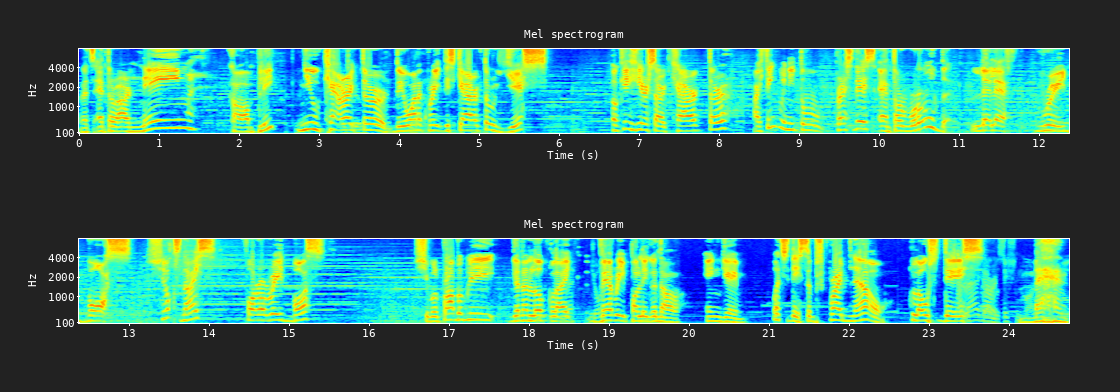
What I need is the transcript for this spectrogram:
Let's enter our name. Complete. New character. Do you want to create this character? Yes. Okay, here's our character. I think we need to press this. Enter world. Lilith. Raid boss. She looks nice for a raid boss. She will probably gonna look like very polygonal in game. What's this? Subscribe now. Close this. Man,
